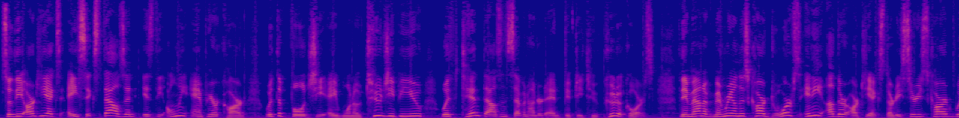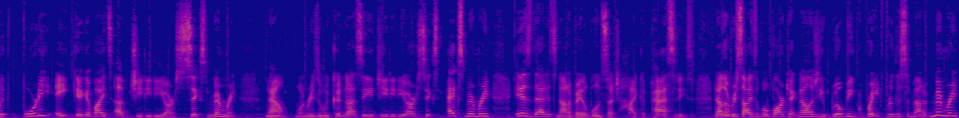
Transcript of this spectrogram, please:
So the RTX A6000 is the only Ampere card with the full GA102 GPU with 10,752 CUDA cores. The amount of memory on this card dwarfs any other RTX 30 series card with 48 gigabytes of GDDR6 memory. Now, one reason we could not see GDDR6X memory is that it's not available in such high capacities. Now, the resizable bar technology will be great for this amount of memory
